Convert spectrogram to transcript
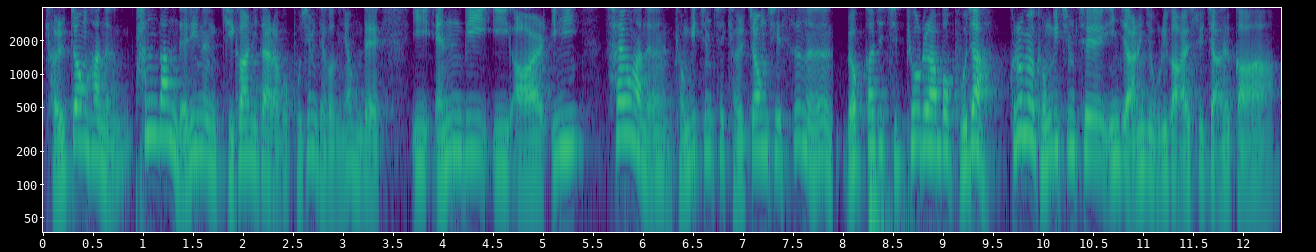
결정하는 판단 내리는 기관이다라고 보시면 되거든요. 근데 이 NBER이 사용하는 경기 침체 결정 시 쓰는 몇 가지 지표를 한번 보자. 그러면 경기 침체인지 아닌지 우리가 알 수 있지 않을까.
